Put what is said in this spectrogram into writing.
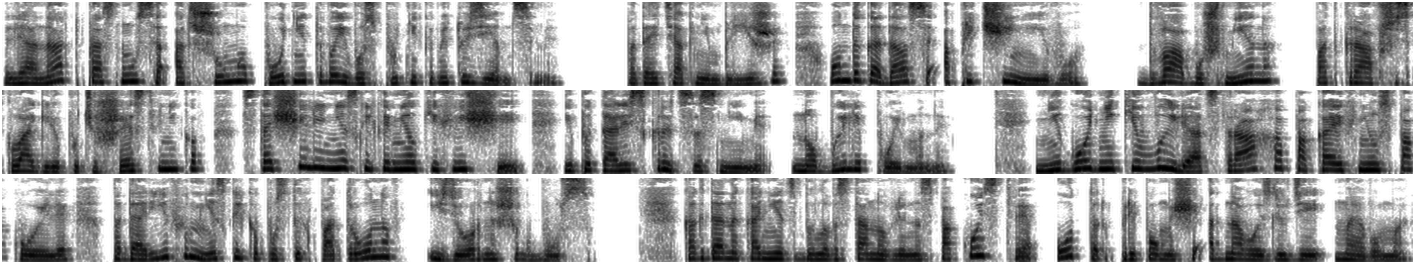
Леонард проснулся от шума, поднятого его спутниками-туземцами. Подойдя к ним ближе, он догадался о причине его. Два бушмена, подкравшись к лагерю путешественников, стащили несколько мелких вещей и пытались скрыться с ними, но были пойманы. Негодники выли от страха, пока их не успокоили, подарив им несколько пустых патронов и зернышек бус. Когда, наконец, было восстановлено спокойствие, Оттер при помощи одного из людей Мевума,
